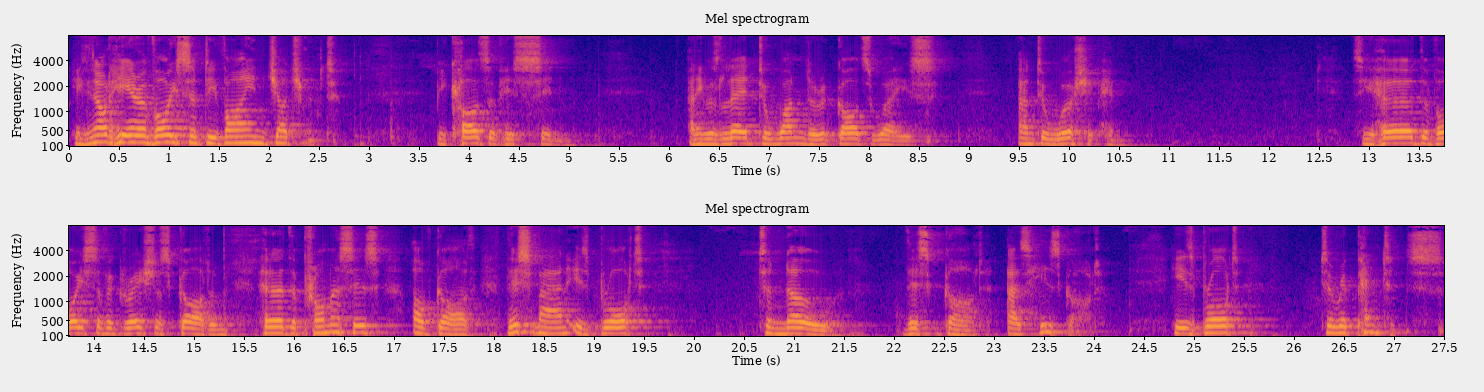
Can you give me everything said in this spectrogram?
He did not hear a voice of divine judgment because of his sin, and he was led to wonder at God's ways and to worship him. As he heard the voice of a gracious God and heard the promises of God, this man is brought to know this God as his God. He is brought to repentance,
